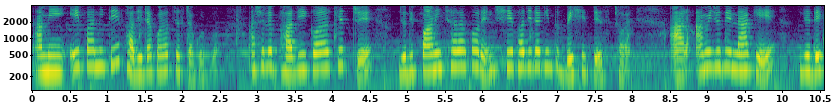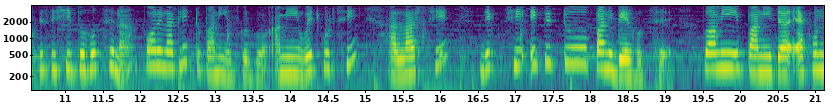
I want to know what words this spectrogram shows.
আমি এই পানিতে ভাজিটা করার চেষ্টা করব। আসলে ভাজি করার ক্ষেত্রে যদি পানি ছাড়া করেন, সে ভাজিটা কিন্তু বেশি টেস্ট হয়। আর আমি যদি লাগে যে দেখতেছি সিদ্ধ হচ্ছে না, পরে লাগলে একটু পানি ইউজ করব। আমি ওয়েট করছি আর লাড়ছি, দেখছি একটু একটু পানি বের হচ্ছে। তো আমি পানিটা এখন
